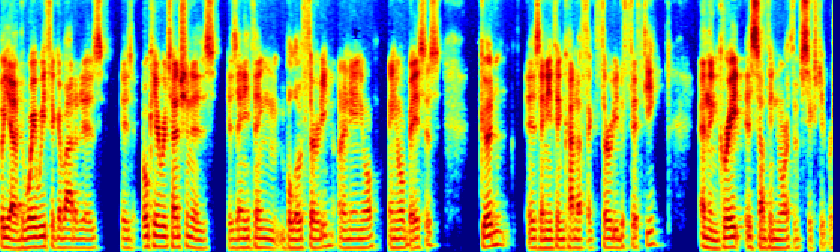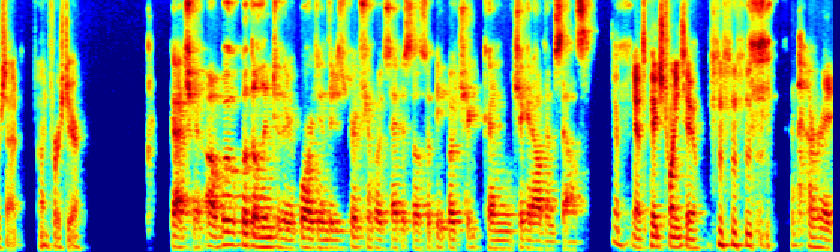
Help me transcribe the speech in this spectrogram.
but yeah, the way we think about it is is okay retention is is anything below 30 on an annual annual basis. Good is anything kind of like 30 to 50. And then great is something north of 60% on first year. Gotcha. Oh, we'll put the link to the report in the description for this episode so people ch- can check it out themselves. Yeah, yeah, it's page 22. All right.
